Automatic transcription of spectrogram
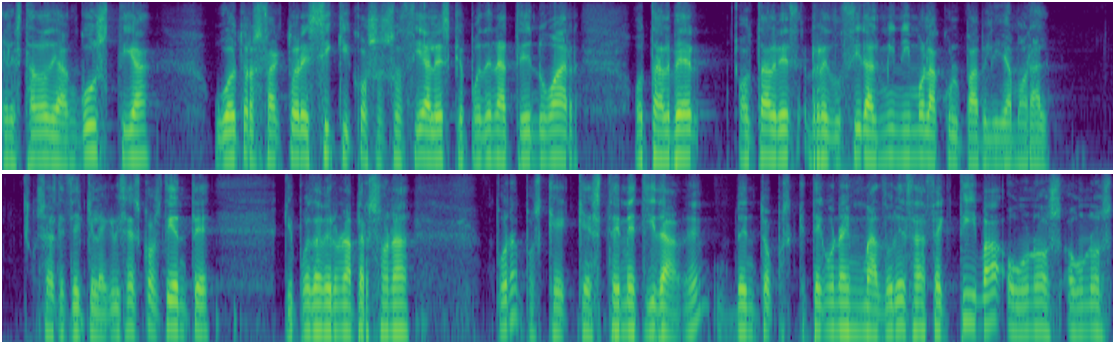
el estado de angustia u otros factores psíquicos o sociales que pueden atenuar o tal vez, o tal vez reducir al mínimo la culpabilidad moral. O sea, es decir, que la Iglesia es consciente que puede haber una persona bueno, pues que, esté metida ¿eh? dentro, pues que tenga una inmadurez afectiva o unos, o unos,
